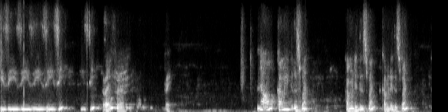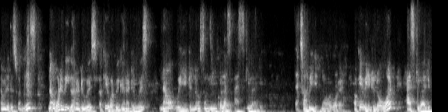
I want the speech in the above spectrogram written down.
Easy, easy, easy, easy, easy, easy, right? Right. Now, coming to this one, coming to this one, coming to this one, coming to this one. Yes. Now, what are we going to do is, okay, what we're going to do is, now we need to know something called as ASCII value. That's all we need to know about it. Okay, we need to know what ASCII value.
